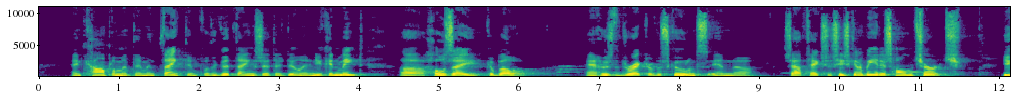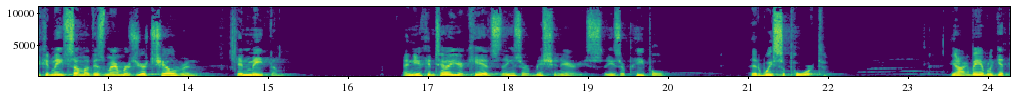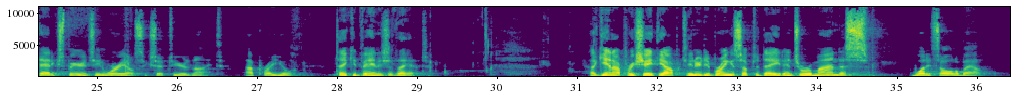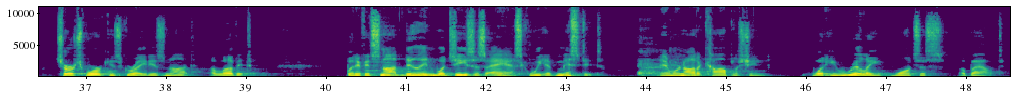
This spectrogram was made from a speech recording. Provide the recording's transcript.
and compliment them and thank them for the good things that they're doing. And you can meet uh, Jose Cabello, and who's the director of the school in, in uh, South Texas. He's going to be at his home church. You can meet some of his members. Your children can meet them. And you can tell your kids, these are missionaries. These are people that we support. You're not going to be able to get that experience anywhere else except here tonight. I pray you'll take advantage of that. Again, I appreciate the opportunity to bring us up to date and to remind us what it's all about. Church work is great, is not? I love it. But if it's not doing what Jesus asked, we have missed it. And we're not accomplishing what He really wants us about.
